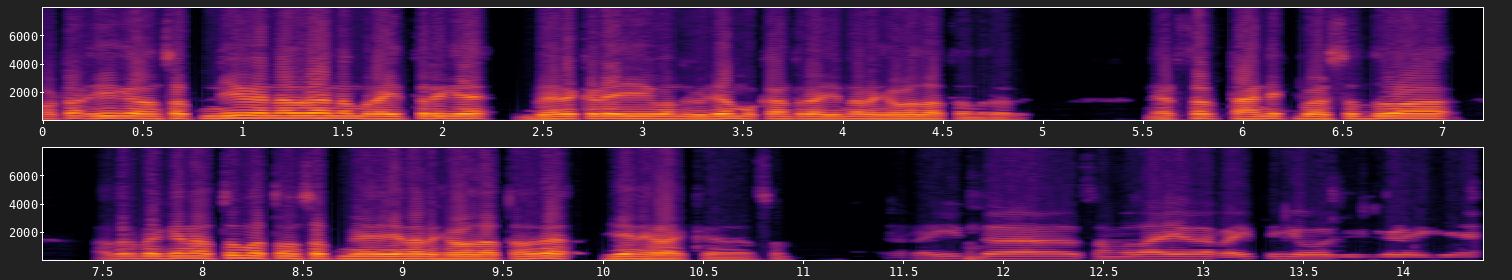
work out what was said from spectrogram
ಟೋಟಲ್ ಈಗ ಒಂದ್ ಸ್ವಲ್ಪ ನೀವೇನಾದ್ರ ನಮ್ಮ ರೈತರಿಗೆ ಬೇರೆ ಕಡೆ ಈ ಒಂದು ವಿಡಿಯೋ ಮುಖಾಂತರ ಏನಾರ ಹೇಳೋದಾತಂದ್ರ ರೀ. ಸ್ವಲ್ಪ ಟಾನಿಕ್ ಬಳಸದ್ದು ಅದ್ರ ಬಗ್ಗೆ ಏನಾಯ್ತು ಮತ್ತ ಒಂದ್ ಸ್ವಲ್ಪ ಏನಾರ ಹೇಳೋದಾತಂದ್ರ ಏನ್ ಹೇಳಕ್ ಸ್ವಲ್ಪ. ರೈತ ಸಮುದಾಯದ ರೈತ ಯೋಗಿಗಳಿಗೆ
